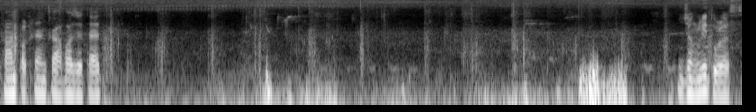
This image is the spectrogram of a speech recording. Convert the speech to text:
छान पक्ष्यांचे आवाज येत आहेत. जंगली तुळस.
